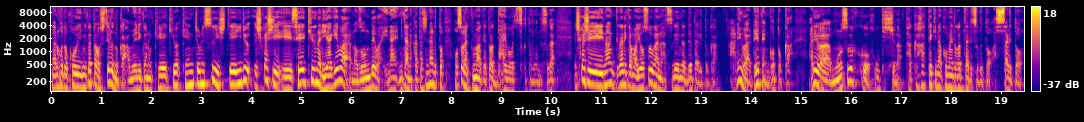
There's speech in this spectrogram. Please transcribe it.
なるほど、こういう見方をしてるのか、アメリカの景気は堅調に推移している、しかし、え請求な利上げは望んではいない、みたいな形になると、おそらくマーケットはだいぶ落ち着くと思うんですが、しかし、何かまあ予想外の発言が出たりとか、あるいは0.5とか、あるいはものすごくこう、ホーキッシュな、タカ派的なコメントが出たりすると、あっさりと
